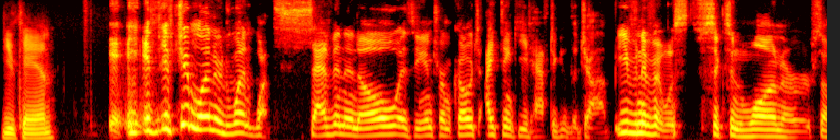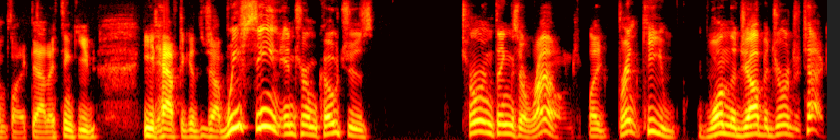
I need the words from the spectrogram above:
you can. If, if Jim Leonard went what seven and zero oh as the interim coach, I think he'd have to get the job. Even if it was six and one or something like that, I think he'd he'd have to get the job. We've seen interim coaches turn things around. Like Brent Key won the job at Georgia Tech.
